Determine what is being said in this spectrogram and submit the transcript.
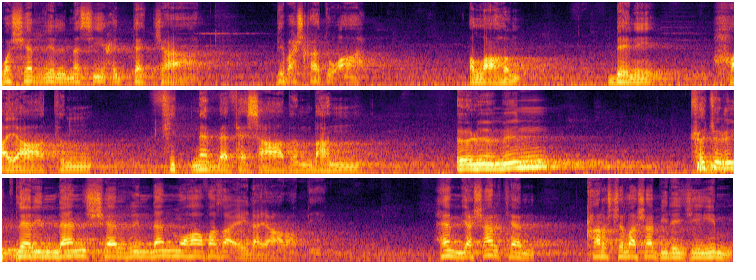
ve şerril mesihid deccal. Bir başka dua. Allah'ım beni hayatın fitne ve fesadından, ölümün kötülüklerinden, şerrinden muhafaza eyle ya Rabbi. Hem yaşarken karşılaşabileceğim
